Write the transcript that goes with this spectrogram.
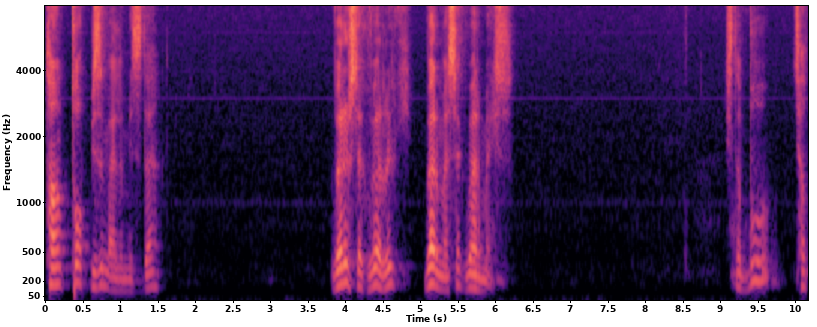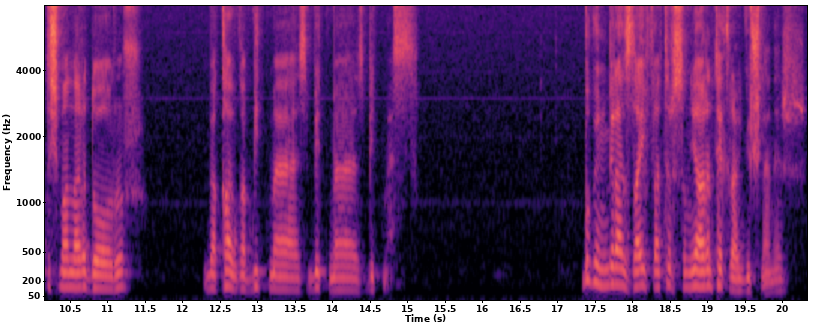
tank top bizim elimizde. Verirsek veririk, vermezsek vermeyiz. İşte bu çatışmaları doğurur ve kavga bitmez, bitmez, bitmez. Bugün biraz zayıflatırsın, yarın tekrar güçlenir.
